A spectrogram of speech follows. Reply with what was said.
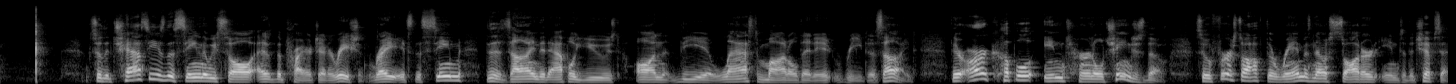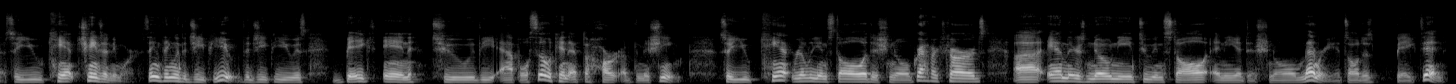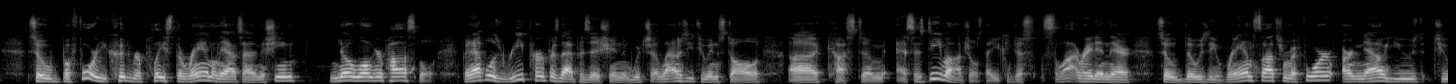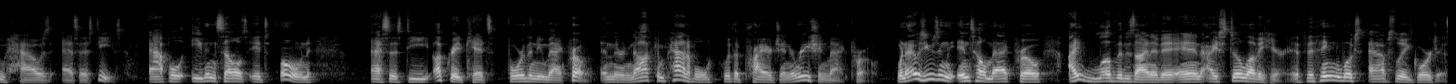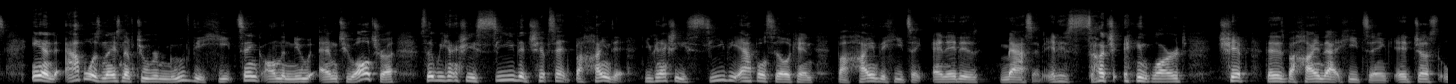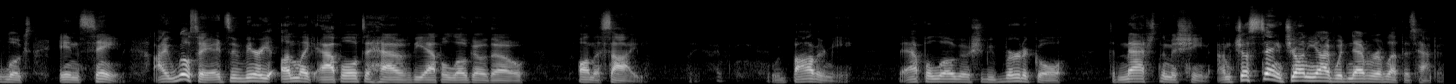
So the chassis is the same that we saw as the prior generation, right? It's the same design that Apple used on the last model that it redesigned. There are a couple internal changes though. So first off, the RAM is now soldered into the chipset, so you can't change anymore. Same thing with the GPU. The GPU is baked in to the Apple Silicon at the heart of the machine. So you can't really install additional graphics cards, uh, and there's no need to install any additional memory. It's all just baked in. So before you could replace the RAM on the outside of the machine, no longer possible. But Apple has repurposed that position, which allows you to install uh, custom SSD modules that you can just slot right in there. So those the RAM slots from before are now used to house SSDs. Apple even sells its own SSD upgrade kits for the new Mac Pro, and they're not compatible with a prior generation Mac Pro. When I was using the Intel Mac Pro, I love the design of it and I still love it here. The thing looks absolutely gorgeous. And Apple was nice enough to remove the heatsink on the new M2 Ultra so that we can actually see the chipset behind it. You can actually see the Apple Silicon behind the heatsink and it is massive. It is such a large chip that is behind that heatsink. It just looks insane. I will say it's a very unlike Apple to have the Apple logo though on the side. It would bother me the Apple logo should be vertical to match the machine. I'm just saying Jony Ive would never have let this happen.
